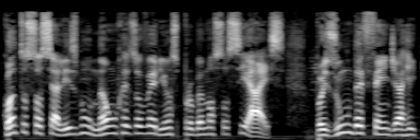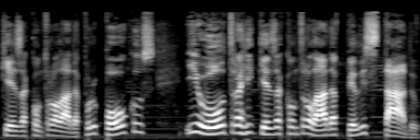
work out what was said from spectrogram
quanto o socialismo não resolveria os problemas sociais, pois um defende a riqueza controlada por poucos e o outro a riqueza controlada pelo Estado.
